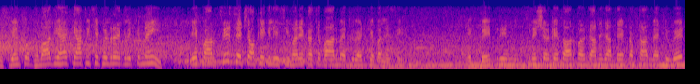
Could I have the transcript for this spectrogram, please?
इस गेंद को घुमा दिया है, क्या पीछे फील्डर है, लेकिन नहीं। एक बार फिर से चौके के लिए सीमा रेखा से बाहर मैथ्यू वेट के बल्ले से। एक बेहतरीन फिनिशर के तौर पर जाने जाते हैं कप्तान मैथ्यू वेट।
